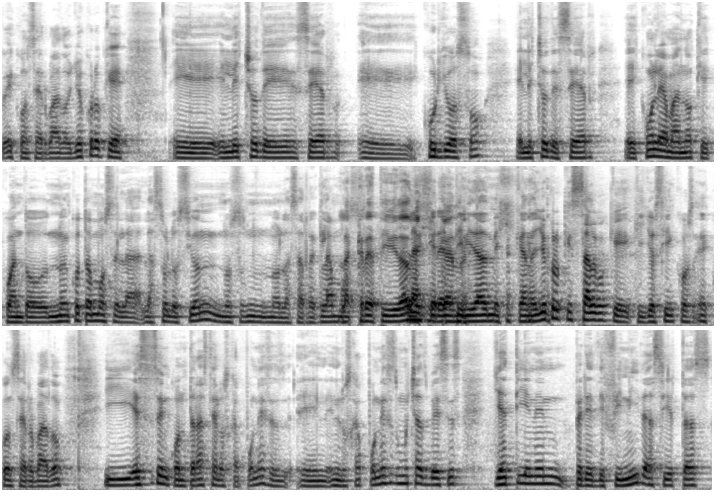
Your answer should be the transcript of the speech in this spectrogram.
he conservado? Yo creo que eh, el hecho de ser eh, curioso, el hecho de ser eh, ¿cómo le llaman? No? Que cuando no encontramos la, la, solución, nosotros nos las arreglamos. La creatividad mexicana. La creatividad mexicana. Yo creo que es algo que, que, yo sí he conservado. Y eso es en contraste a los japoneses. En, en los japoneses muchas veces ya tienen predefinidas ciertas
